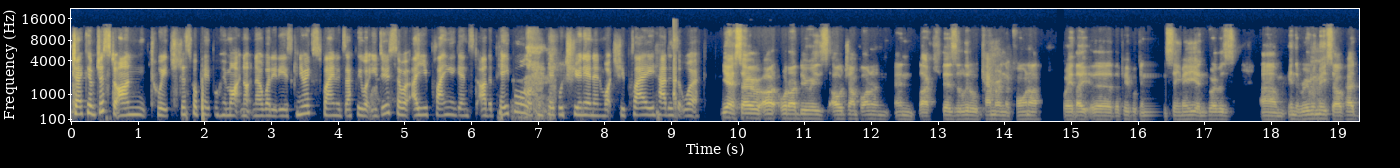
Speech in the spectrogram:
Jacob, just on Twitch, just for people who might not know what it is, can you explain exactly what you do? So, are you playing against other people, or can people tune in and watch you play? How does it work? Yeah, so uh, what I do is I'll jump on and, and like there's a little camera in the corner where they the, the people can see me and whoever's um, in the room with me. So I've had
